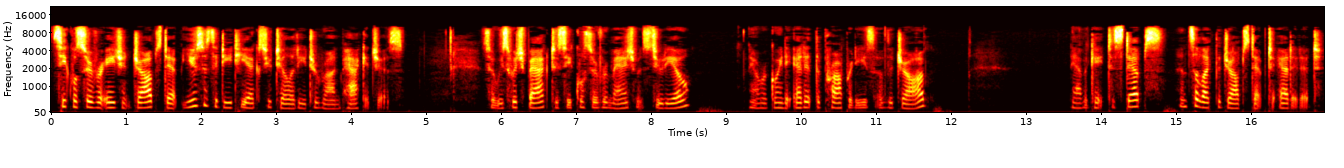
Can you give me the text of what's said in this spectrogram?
SQL Server Agent job step uses the DTExec utility to run packages. So we switch back to SQL Server Management Studio. Now we're going to edit the properties of the job. Navigate to Steps and select the job step to edit it.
